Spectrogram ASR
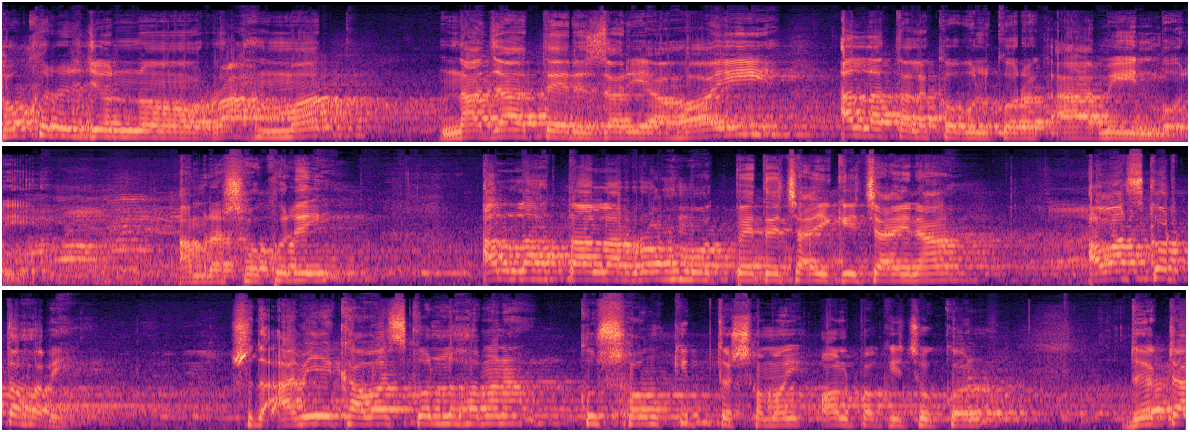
সকলের জন্য রহমত, নাজাতের জরিয়া হয়, আল্লাহ তালা কবুল করুক, আমিন বলি। আমরা সকলেই আল্লাহ তালার রহমত পেতে চাই কি চাই না, আওয়াজ করতে হবে। শুধু আমি এক আওয়াজ করলে হবে না, খুব সংক্ষিপ্ত সময়, অল্প কিছুক্ষণ। দু একটা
